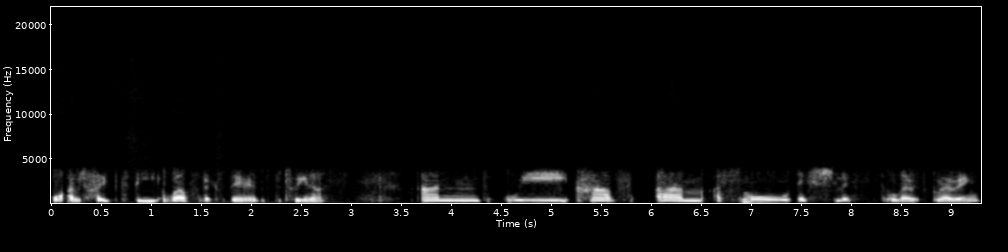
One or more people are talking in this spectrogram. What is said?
what I would hope to be a wealth of experience between us and we have um, a small-ish list, although it's growing,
